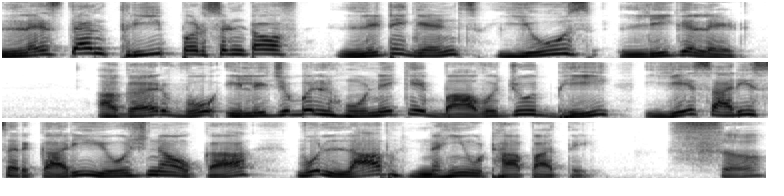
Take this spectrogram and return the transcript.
less than three percent of litigants use legal aid अगर वो इलिजिबल होने के बावजूद भी ये सारी सरकारी योजनाओं का वो लाभ नहीं उठा पाते। सर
